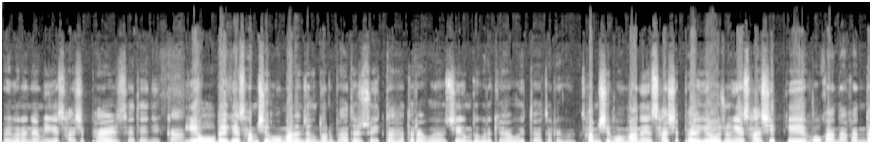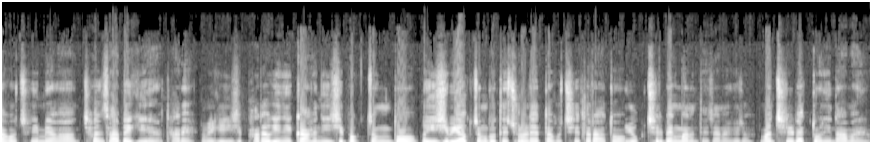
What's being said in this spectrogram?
왜 그러냐면 이게 48세대니까 이게 500에 35만 원 정도는 받을 수 있다 하더라고요. 지금도 그렇게 하고 있다 하더라고요. 35만에 48개월 중에 40개 호가 나간다고 치면 1,400이에요 달에. 그럼 이게 28억이니까 한 20억 정도, 뭐 22억 정도 대출을 했다고 치더라도 6, 700만 원 되잖아요, 그죠? 한 700돈이 남아요.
